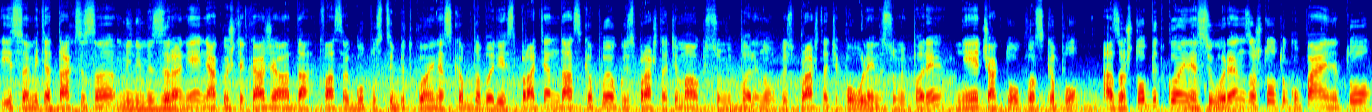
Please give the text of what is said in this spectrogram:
и самите такси са минимизирани, някой ще каже, а да, това са глупости, биткоин е скъп да бъде изпратен. Да, скъпо е ако изпращате малки суми пари, но ако изпращате по-големи суми пари, не е чак толкова скъпо. А защо биткоин е сигурен? Защото копаенето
